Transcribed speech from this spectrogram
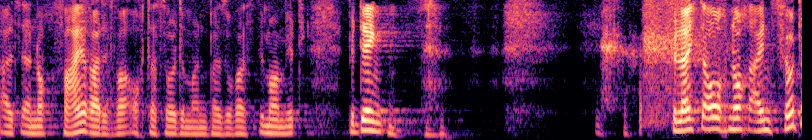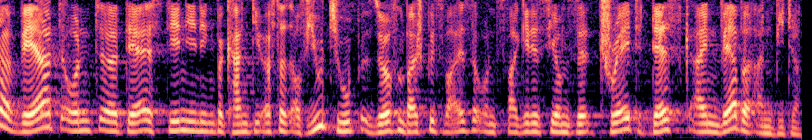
als er noch verheiratet war. Auch das sollte man bei sowas immer mit bedenken. Vielleicht auch noch ein vierter Wert und äh, der ist denjenigen bekannt, die öfters auf YouTube surfen beispielsweise. Und zwar geht es hier um The Trade Desk, einen Werbeanbieter.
